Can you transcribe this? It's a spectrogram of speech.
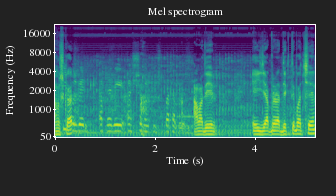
নমস্কার। আমাদের এই যে আপনারা দেখতে পাচ্ছেন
